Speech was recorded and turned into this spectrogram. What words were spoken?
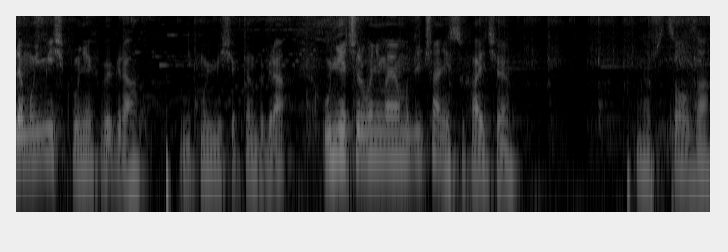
Kurde, mój miśku, niech wygra. Niech mój misiek ten wygra. U nie, czerwoni mają odliczanie, słuchajcie. No co za.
